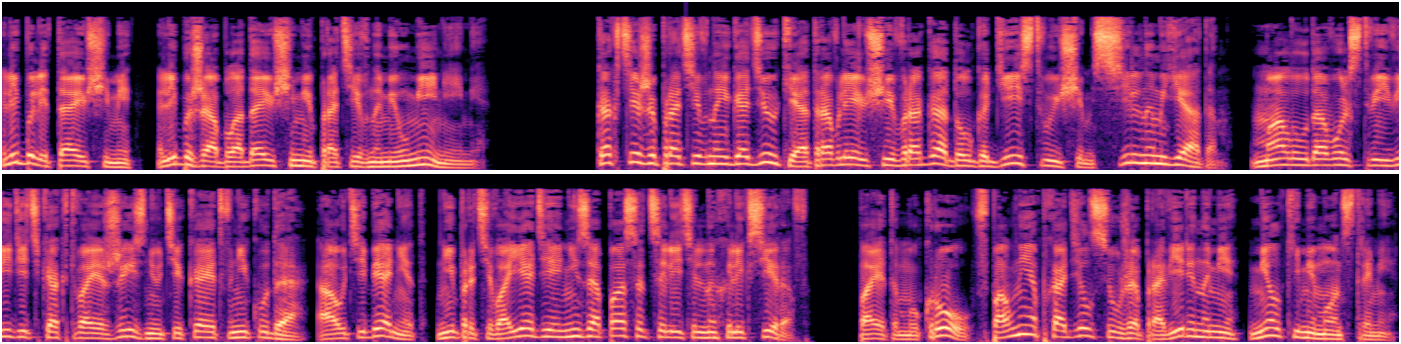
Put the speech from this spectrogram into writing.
либо летающими, либо же обладающими противными умениями. Как те же противные гадюки, отравляющие врага долгодействующим, сильным ядом. Мало удовольствия видеть, как твоя жизнь утекает в никуда, а у тебя нет ни противоядия, ни запаса целительных эликсиров. Поэтому Кроу вполне обходился уже проверенными мелкими монстрами.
